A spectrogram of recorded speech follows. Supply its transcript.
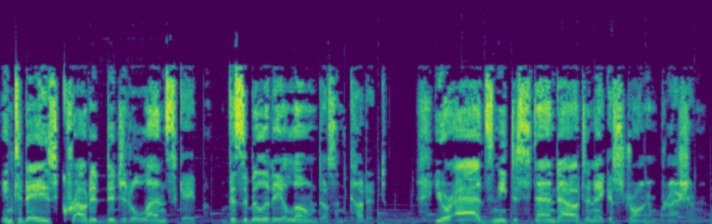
In today's crowded digital landscape, visibility alone doesn't cut it. Your ads need to stand out and make a strong impression.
